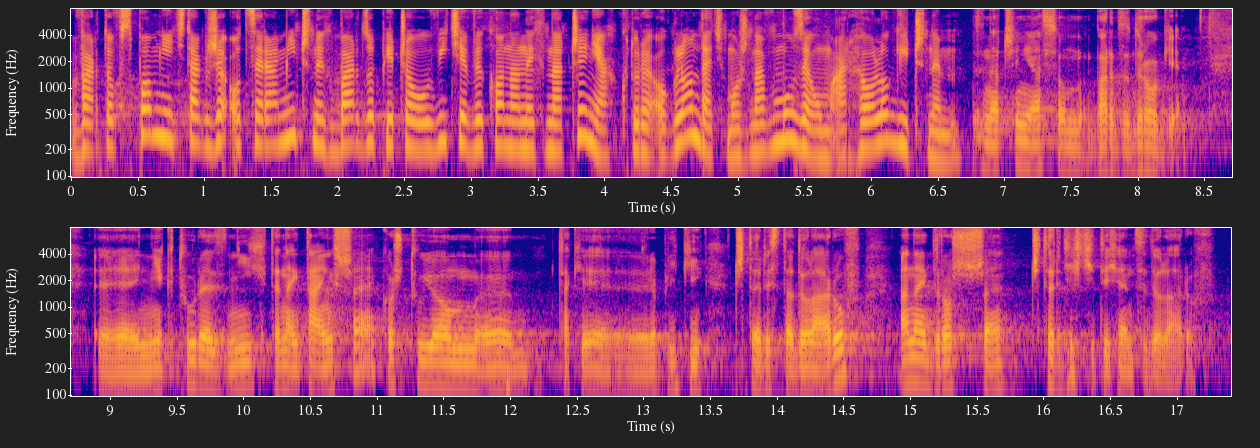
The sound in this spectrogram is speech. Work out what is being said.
Warto wspomnieć także o ceramicznych, bardzo pieczołowicie wykonanych naczyniach, które oglądać można w Muzeum Archeologicznym. Te naczynia są bardzo drogie. E, Niektóre z nich, te najtańsze, kosztują takie repliki 400 dolarów, a najdroższe 40 tysięcy dolarów.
